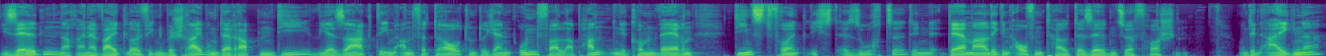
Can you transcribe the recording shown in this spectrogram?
Dieselben nach einer weitläufigen Beschreibung der Rappen, die, wie er sagte, ihm anvertraut und durch einen Unfall abhanden gekommen wären, dienstfreundlichst ersuchte, den dermaligen Aufenthalt derselben zu erforschen und den Eigner,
